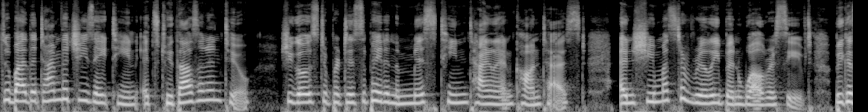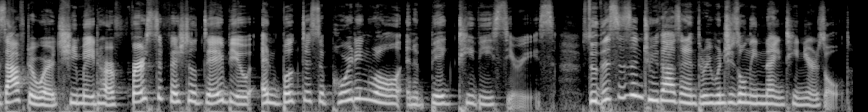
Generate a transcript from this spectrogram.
So by the time that she's 18, it's 2002, She goes to participate in the Miss Teen Thailand contest, and she must have really been well received because afterwards she made her first official debut and booked a supporting role in a big TV series. So this is in 2003 when she's only 19 years old.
